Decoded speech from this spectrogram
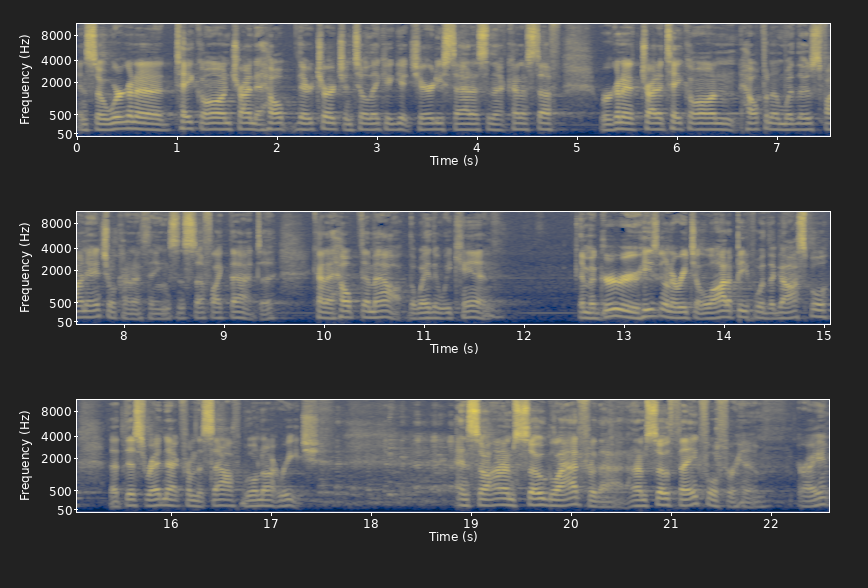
And so we're going to take on trying to help their church until they could get charity status and that kind of stuff. We're going to try to take on helping them with those financial kind of things and stuff like that to kind of help them out the way that we can. And Maguru, he's going to reach a lot of people with the gospel that this redneck from the South will not reach. and so I'm so glad for that. I'm so thankful for him, right?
